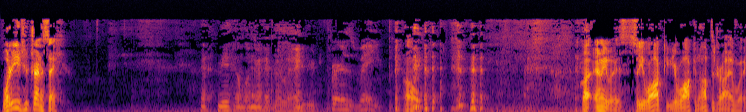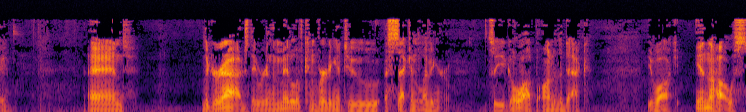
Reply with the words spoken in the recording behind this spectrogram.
What are you two trying to say? Me, how long I had my lanyard. For his vape. Oh. but anyways, so you walk, you're walking up the driveway, and the garage. They were in the middle of converting it to a second living room. So you go up onto the deck, you walk in the house,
